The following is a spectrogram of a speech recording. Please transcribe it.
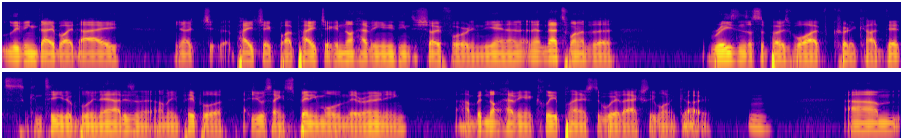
living day by day, you know, paycheck by paycheck, and not having anything to show for it in the end. And, and that's one of the reasons, I suppose, why credit card debts continue to balloon out, isn't it? I mean, people are, as you were saying, spending more than they're earning, um, but not having a clear plan as to where they actually want to go. Mm. Um,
